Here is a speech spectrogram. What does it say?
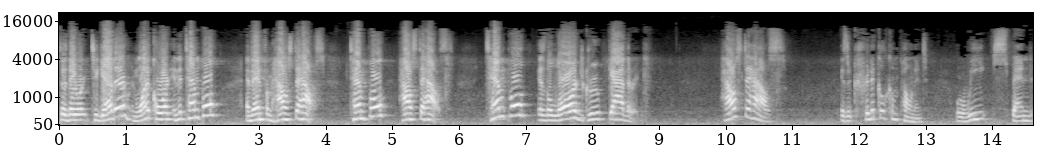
So they were together in one accord in the temple and then from house to house. Temple, house to house. Temple is the large group gathering. House to house is a critical component where we spend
